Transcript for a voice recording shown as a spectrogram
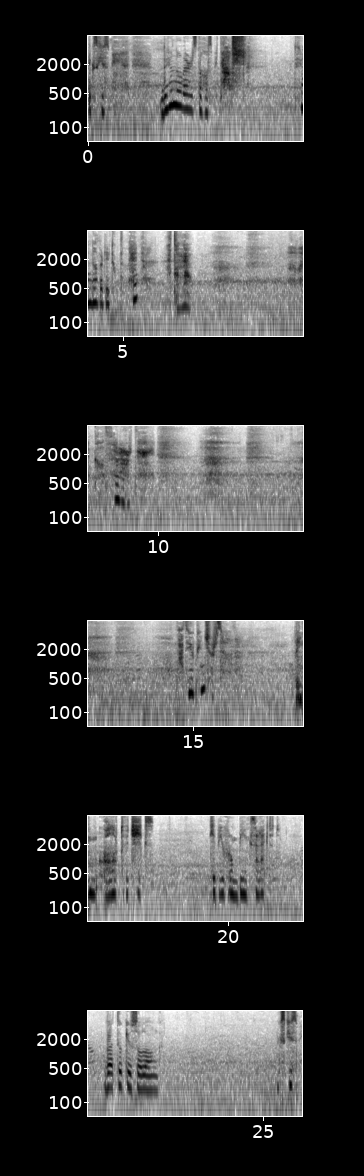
Excuse me. Do you know where is the hospital? Do you know where they took the men? I don't know. Oh my God, where are they? How do you pinch yourself? Bring color to the cheeks. Keep you from being selected. What took you so long? Excuse me.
